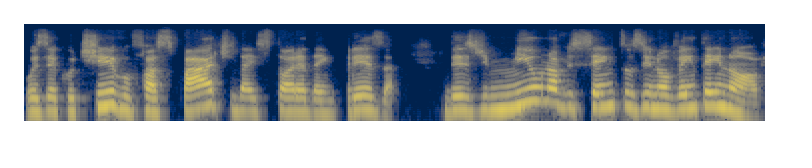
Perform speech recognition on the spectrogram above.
O executivo faz parte da história da empresa desde 1999,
